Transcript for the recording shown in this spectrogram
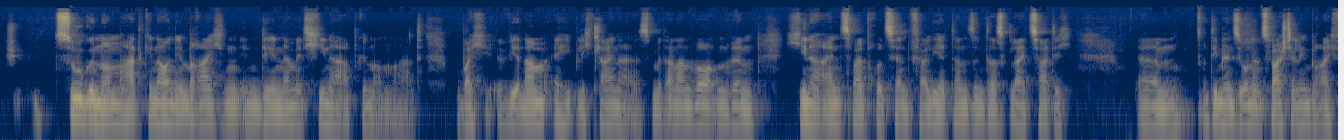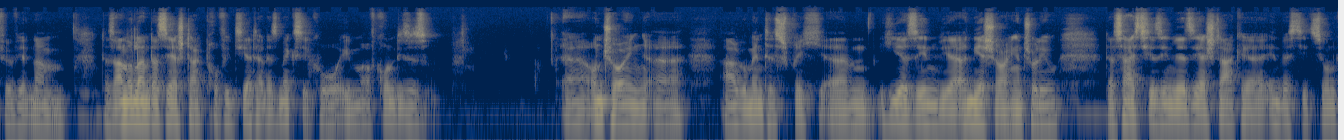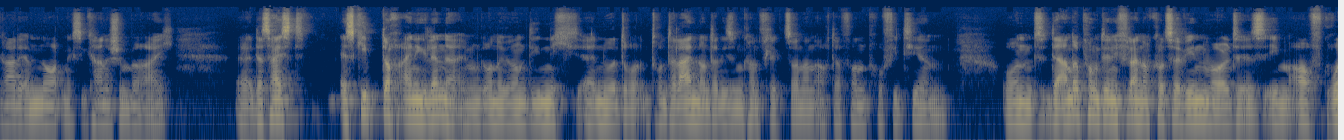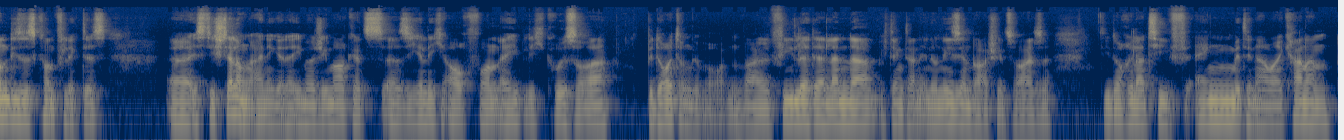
zugenommen hat, genau in den Bereichen, in denen er mit China abgenommen hat. Wobei Vietnam erheblich kleiner ist. Mit anderen Worten, wenn China ein, zwei Prozent verliert, dann sind das gleichzeitig ähm, Dimensionen im zweistelligen Bereich für Vietnam. Das andere Land, das sehr stark profitiert hat, ist Mexiko, eben aufgrund dieses äh, Onshoring-Argumentes, äh, sprich ähm, hier sehen wir, äh, Nearshoring, Entschuldigung, das heißt, hier sehen wir sehr starke Investitionen, gerade im nordmexikanischen Bereich. Äh, das heißt, es gibt doch einige Länder im Grunde genommen, die nicht äh, nur darunter leiden unter diesem Konflikt, sondern auch davon profitieren. Und der andere Punkt, den ich vielleicht noch kurz erwähnen wollte, ist eben aufgrund dieses Konfliktes äh, ist die Stellung einiger der Emerging Markets äh, sicherlich auch von erheblich größerer Bedeutung geworden, weil viele der Länder, ich denke an Indonesien beispielsweise, die doch relativ eng mit den Amerikanern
